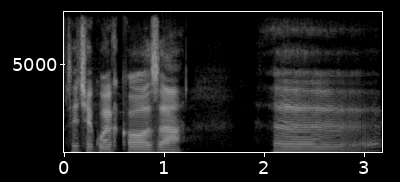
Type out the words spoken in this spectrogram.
se c'è qualcosa. Eh,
